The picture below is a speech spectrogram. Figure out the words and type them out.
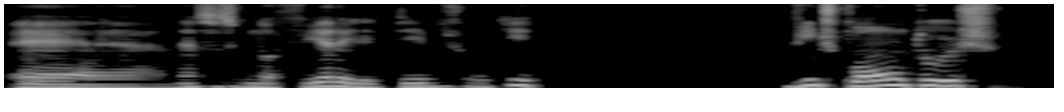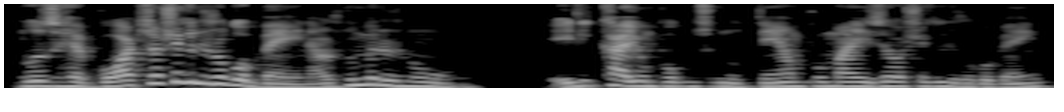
é, nessa segunda-feira. Ele teve, deixa eu ver aqui, 20 pontos, 12 rebotes. Eu achei que ele jogou bem, né? Os números não. Ele caiu um pouco no segundo tempo, mas eu achei que ele jogou bem.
